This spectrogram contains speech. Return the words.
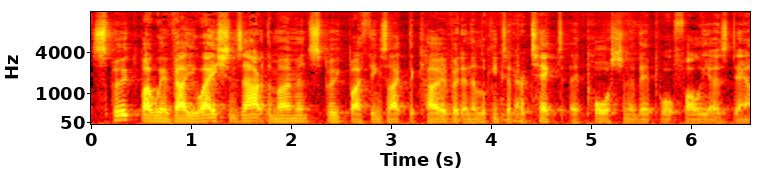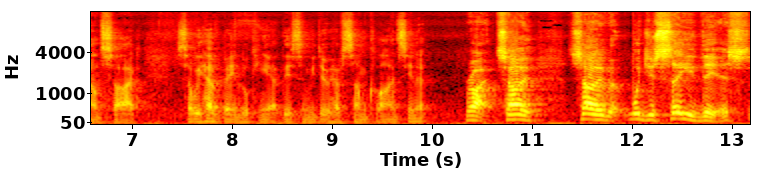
spooked by where valuations are at the moment, spooked by things like the COVID, and they're looking to Okay. protect a portion of their portfolio's downside. So we have been looking at this, and we do have some clients in it. Right. So, so would you see this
